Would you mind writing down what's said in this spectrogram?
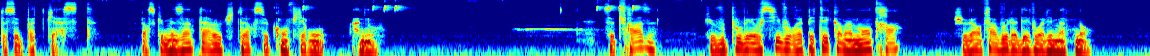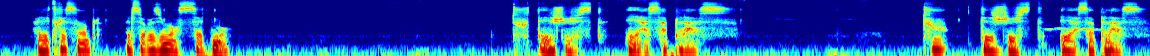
de ce podcast, lorsque mes interlocuteurs se confieront à nous. Cette phrase, que vous pouvez aussi vous répéter comme un mantra, je vais enfin vous la dévoiler maintenant. Elle est très simple, elle se résume en sept mots. Tout est juste et à sa place tout est juste et à sa place.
